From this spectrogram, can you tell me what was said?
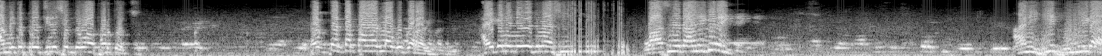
आम्ही तर प्रचलित शब्द वापरतोच. फक्त टप्पावर लागू करावी. आहे की नाही निवेदन अशी? वाचण्यात आली की नाही? आणि ही भूमिका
